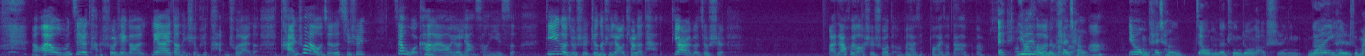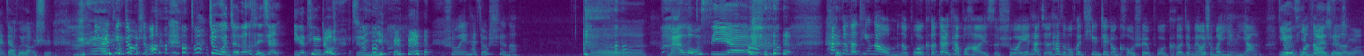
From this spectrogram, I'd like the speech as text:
然后，哎，我们接着谈说这个啊恋爱到底是不是谈出来的？谈出来，我觉得其实在我看来啊，有两层意思。第一个就是真的是聊天的谈，第二个就是马家辉老师说的，不小心不好意思，我打了嗝。哎，我因为我们太长，啊，因为我们太常叫我们的听众老师。你你刚刚一开始说马家辉老师，你是听众是吗？就我觉得很像一个听众之一。说不定他就是呢。啊，马楼西呀，他可能听到我们的播客，但是他不好意思说，因为他觉得他怎么会听这种口水播客，就没有什么营养，又不过脑子。吗？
